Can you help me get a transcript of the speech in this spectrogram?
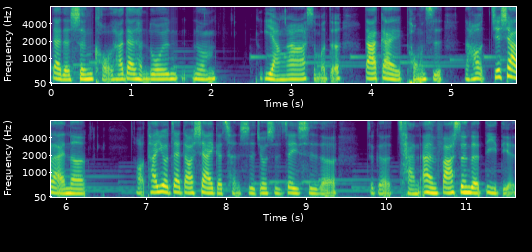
带的牲口，他带很多那种羊啊什么的搭盖棚子，然后接下来呢。好，他又再到下一个城市，就是这一次的这个惨案发生的地点，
